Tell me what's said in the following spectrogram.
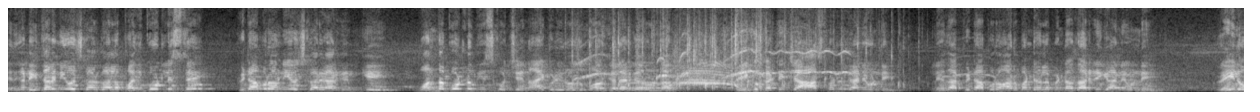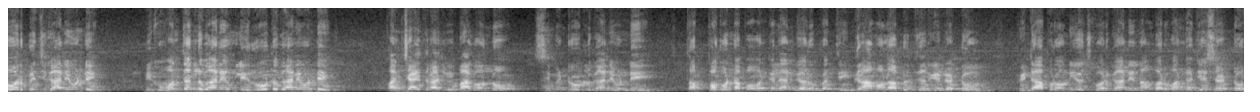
ఎందుకంటే ఇతర నియోజకవర్గాల్లో పది కోట్లు ఇస్తే పిఠాపురం నియోజకవర్గానికి వంద కోట్లు తీసుకొచ్చే నాయకుడు ఈరోజు పవన్ కళ్యాణ్ గారు ఉన్నారు. మీకు కట్టించే హాస్పిటల్ కానివ్వండి లేదా పిఠాపురం అర్బన్ డెవలప్మెంట్ అథారిటీ కానివ్వండి రైల్ ఓవర్ బ్రిడ్జ్ కానివ్వండి మీకు వంతెనలు కానివ్వండి రోడ్డు కానివ్వండి పంచాయతీరాజ్ విభాగంలో సిమెంట్ రోడ్లు కానివ్వండి తప్పకుండా పవన్ కళ్యాణ్ గారు ప్రతి గ్రామంలో అభివృద్ధి జరిగేటట్టు పిఠాపురం నియోజకవర్గాన్ని నంబర్ వన్గా చేసేటట్టు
